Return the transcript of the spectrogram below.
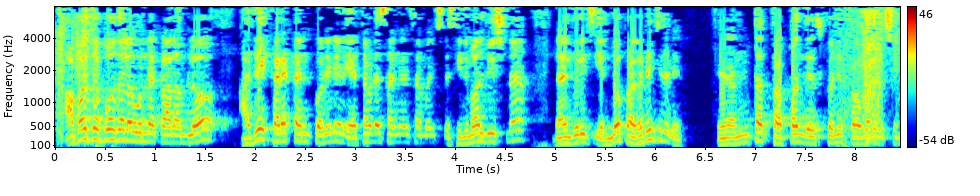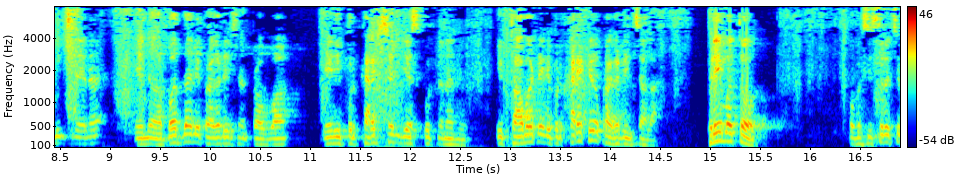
అబద్ధ బోధలో ఉన్న కాలంలో అదే కరెక్ట్ అనుకొని నేను ఎత్తబడే సంఘానికి సంబంధించిన సినిమాలు చూసినా దాని గురించి ఎన్నో ప్రకటించిన నేను. నేను అంతా తప్పని తెలుసుకొని ప్రభావ నేను క్షమించినైనా నేను అబద్ధాన్ని ప్రకటించిన ప్రవ్వా నేను ఇప్పుడు కరెక్షన్ చేసుకుంటున్నాను కాబట్టి నేను ఇప్పుడు కరెక్ట్గా ప్రకటించాలా? ప్రేమతో. ఒక శిష్యులు వచ్చి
